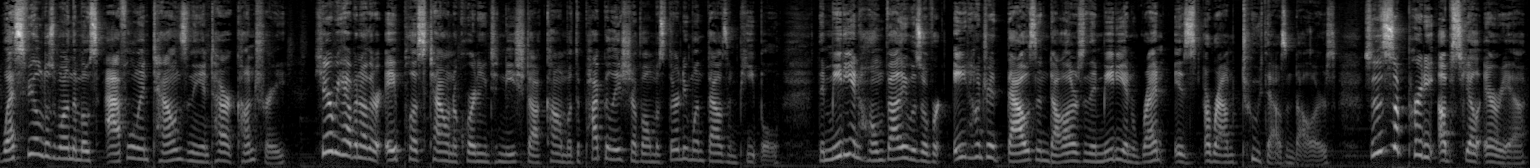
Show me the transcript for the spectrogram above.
Westfield is one of the most affluent towns in the entire country. Here we have another A plus town according to niche.com with a population of almost 31,000 people. The median home value was over $800,000 and the median rent is around $2,000. So this is a pretty upscale area.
